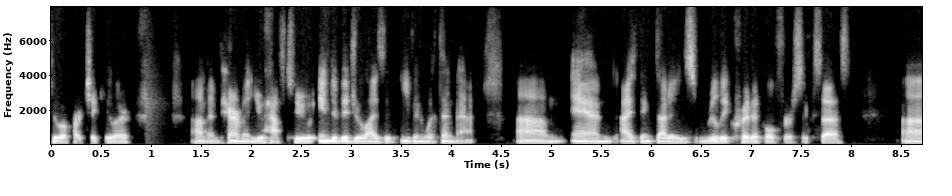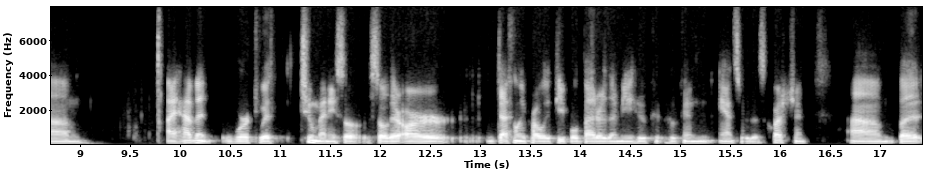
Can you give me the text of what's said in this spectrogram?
to a particular um, impairment. You have to individualize it even within that. Um, and i think that is really critical for success. Um, i haven't worked with too many so so there are definitely probably people better than me who, who can answer this question. Um, but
